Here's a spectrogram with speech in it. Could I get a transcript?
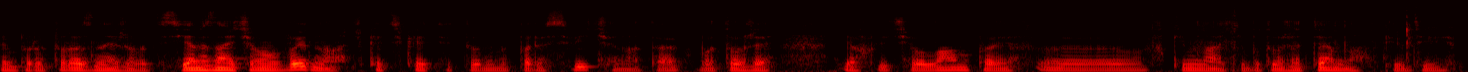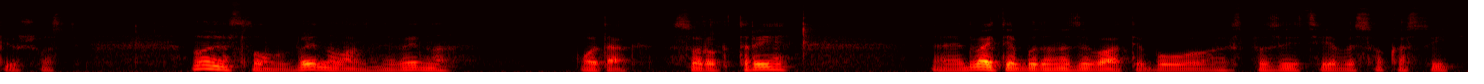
температура знижуватися. Я не знаю, чи вам видно. Чекайте, чекайте, тут не пересвічено, так? Бо то вже я включив лампи е, в кімнаті, бо то вже темно, пів, пів шости. Ну, одним словом, видно вам, не видно. Отак, 43. Е, Давайте я буду називати, бо експозиція висока стоїть.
